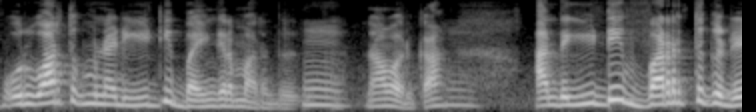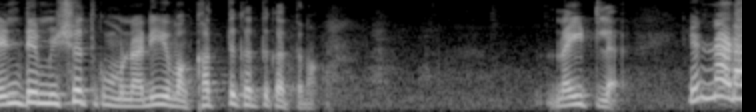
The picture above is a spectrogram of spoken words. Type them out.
ஒரு வாரத்துக்கு முன்னாடி இடி பயங்கரமாக இருந்தது. ஞாபகம் இருக்கா? அந்த இடி வரத்துக்கு ரெண்டு நிமிஷத்துக்கு முன்னாடி இவன் கத்து கத்து கத்துனான். நைட்டில் என்னடா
